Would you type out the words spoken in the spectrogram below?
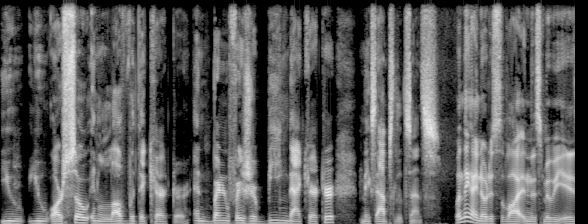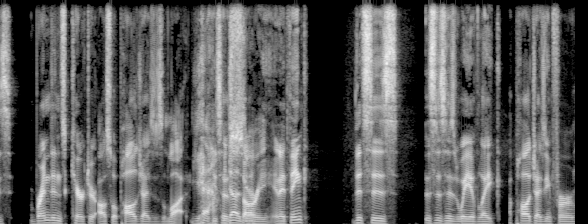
you you are so in love with the character and brendan fraser being that character makes absolute sense One thing I noticed a lot in this movie is Brendan's character also apologizes a lot. Yeah, he says does, yeah. sorry, and I think this is this is his way of like apologizing for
